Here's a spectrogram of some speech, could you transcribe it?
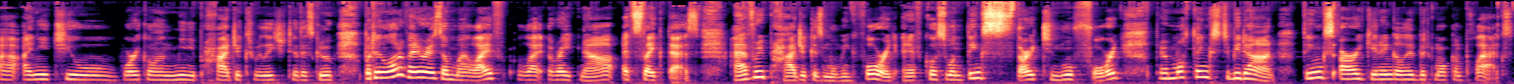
uh, I need to work on, mini projects related to this group. But in a lot of areas of my life like right now, it's like this. Every project is moving forward. And of course, when things start to move forward, there are more things to be done. Things are getting a little bit more complex.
